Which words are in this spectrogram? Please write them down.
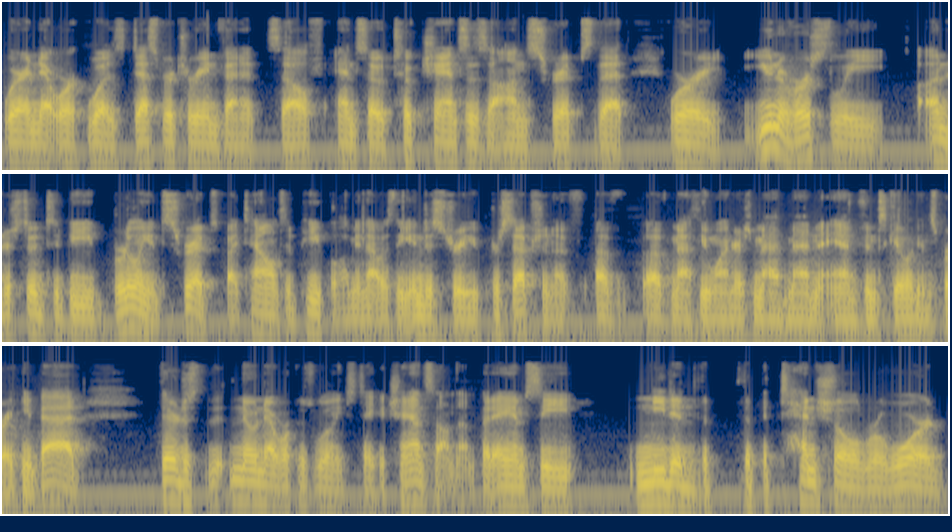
where a network was desperate to reinvent itself and so took chances on scripts that were universally understood to be brilliant scripts by talented people. I mean, that was the industry perception of, of, of Matthew Weiner's Mad Men and Vince Gilligan's Breaking Bad. They're just, no network was willing to take a chance on them, but AMC needed the, the potential reward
